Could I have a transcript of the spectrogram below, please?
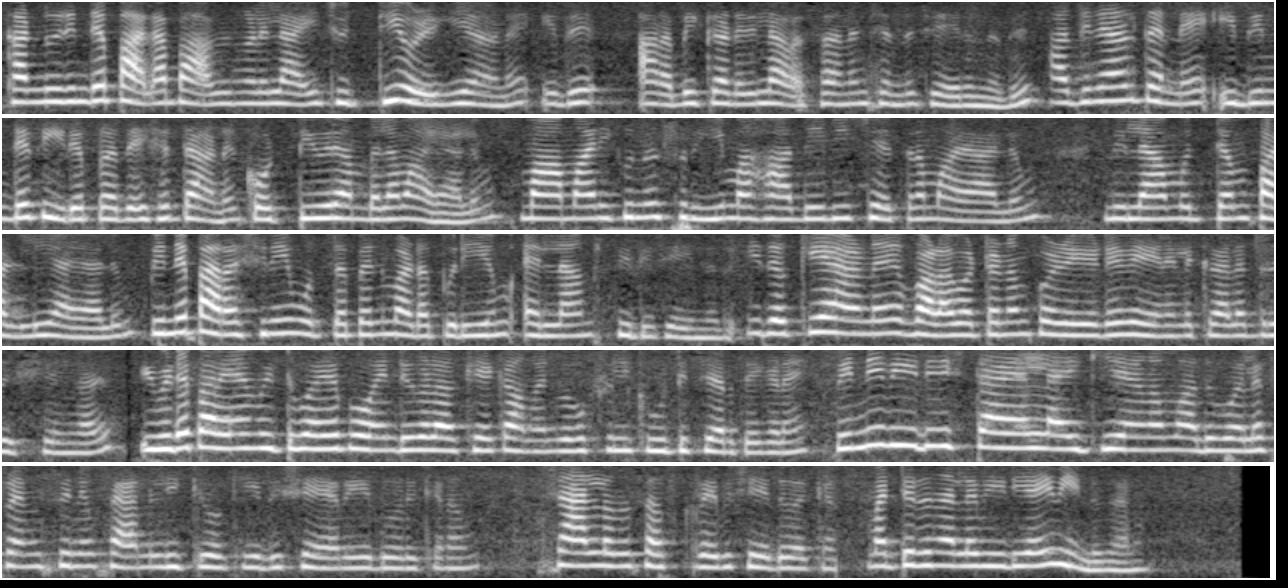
കണ്ണൂരിന്റെ പല ഭാഗങ്ങളിലായി ചുറ്റിയൊഴുകിയാണ് ഇത് അറബിക്കടലിൽ അവസാനം ചെന്ന് ചേരുന്നത്. അതിനാൽ തന്നെ ഇതിന്റെ തീരപ്രദേശത്താണ് കൊട്ടിയൂരമ്പലമായാലും മാമാനിക്കുന്ന് ശ്രീ മഹാദേവി ക്ഷേത്രമായാലും നിലാമുറ്റം പള്ളിയായാലും പിന്നെ പറശ്ശിനി മുത്തപ്പൻ മടപ്പുരിയും എല്ലാം സ്ഥിതി ചെയ്യുന്നത്. ഇതൊക്കെയാണ് വളവട്ടണം പുഴയുടെ വേനൽക്കാല ദൃശ്യങ്ങൾ. ഇവിടെ പറയാൻ വിട്ടുപോയ പോയിന്റുകളൊക്കെ കമന്റ് ബോക്സിൽ കൂട്ടിച്ചേർത്തേക്കണേ. പിന്നെ വീഡിയോ ഇഷ്ടമായാൽ ലൈക്ക് ചെയ്യണം. അതുപോലെ ഫ്രണ്ട്സിനും ഫാമിലിക്കും ഒക്കെ ഇത് ഷെയർ ചെയ്ത് കൊടുക്കണം. ചാനൽ ഒന്ന് സബ്സ്ക്രൈബ് ചെയ്ത് വെക്കണം. മറ്റൊരു നല്ല വീഡിയോ ആയി വീണ്ടും കാണാം.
